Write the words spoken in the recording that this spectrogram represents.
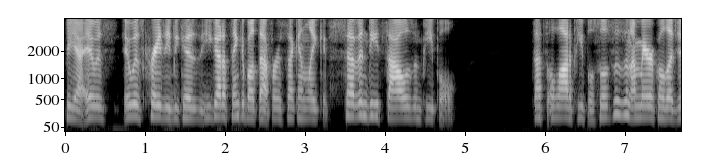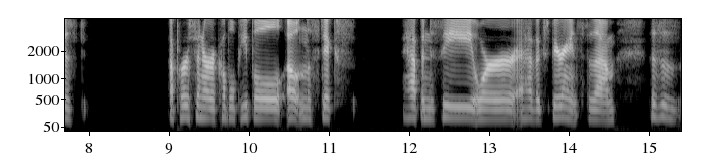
But yeah, it was it was crazy because you got to think about that for a second. Like seventy thousand people, that's a lot of people. So this isn't a miracle that just a person or a couple people out in the sticks happen to see or have experienced to them. This is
